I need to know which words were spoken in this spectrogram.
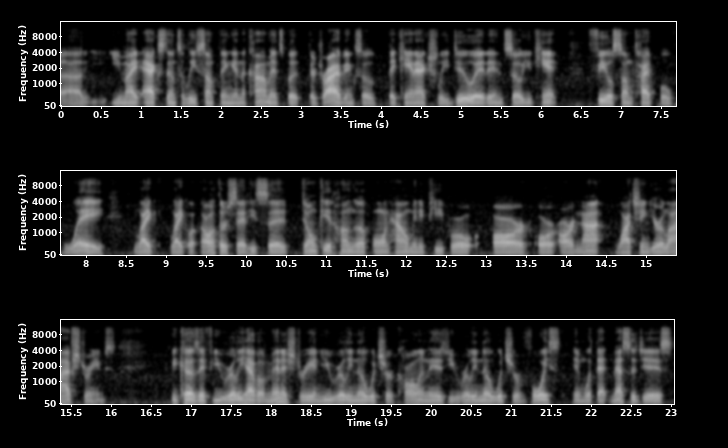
uh, you might ask them to leave something in the comments, but they're driving, so they can't actually do it, and so you can't feel some type of way. Like like Arthur said, he said, don't get hung up on how many people are or are not watching your live streams. Because if you really have a ministry and you really know what your calling is, you really know what your voice and what that message is,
